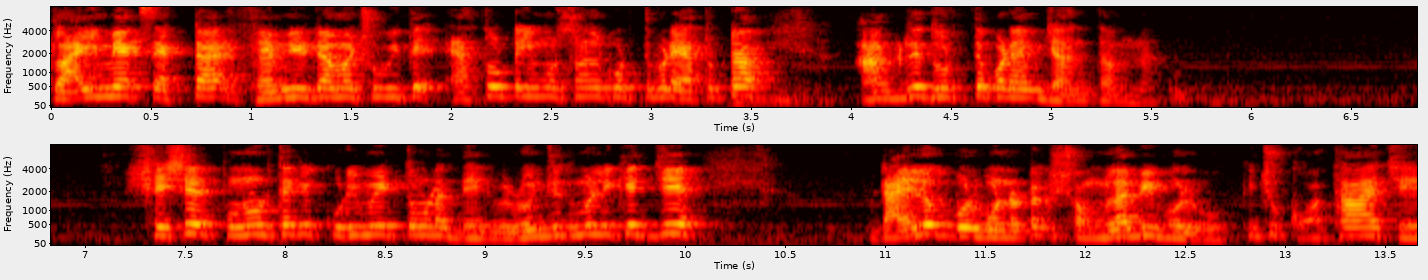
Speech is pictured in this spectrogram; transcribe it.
ক্লাইম্যাক্স একটা ফ্যামিলি ড্রামা ছবিতে এতটা ইমোশনাল করতে পারে, এতটা আঁকড়ে ধরতে পারে আমি জানতাম না। শেষের পনেরো থেকে কুড়ি মিনিট তোমরা দেখবে। রঞ্জিত মল্লিকের যে ডায়লগ বলব না, ওটাকে সংলাপই বলব। কিছু কথা আছে,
